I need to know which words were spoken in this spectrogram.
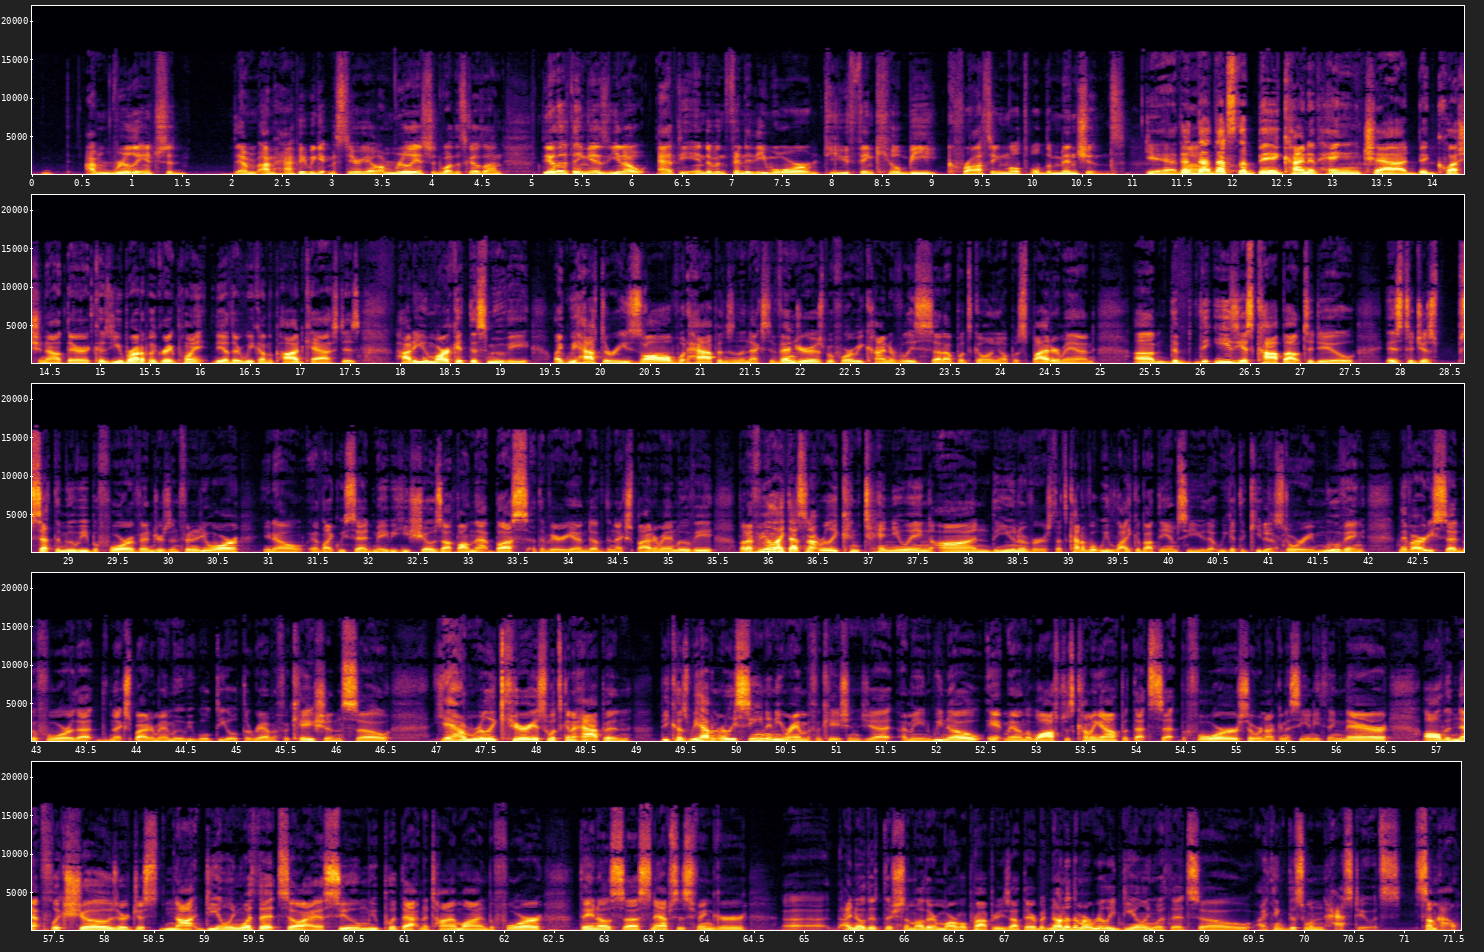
I'm really interested. I'm, I'm happy we get Mysterio. I'm really interested in what this goes on. The other thing is, you know, at the end of Infinity War, do you think he'll be crossing multiple dimensions? Yeah, that, that that's the big kind of hanging Chad, big question out there. Because you brought up a great point the other week on the podcast: is how do you market this movie? Like we have to resolve what happens in the next Avengers before we kind of really set up what's going up with Spider-Man. Um, the the easiest cop out to do is to just set the movie before Avengers: Infinity War. You know, like we said, maybe he shows up on that bus at the very end of the next Spider-Man movie. But I feel like that's not really continuing on the universe. That's kind of what we like about the MCU that we get to keep the story moving. And they've already said before that the next Spider-Man movie will deal with the ramifications. So yeah, I'm really curious what's going to happen because we haven't really seen any ramifications yet. I mean, we know Ant Man and the Wasp is coming out, but that's set before, so we're not going to see anything there. All the Netflix shows are just not dealing with it, so I assume you put that in a timeline before Thanos uh, snaps his finger. Uh, I know that there's some other Marvel properties out there, but none of them are really dealing with it. So I think this one has to. It's somehow.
